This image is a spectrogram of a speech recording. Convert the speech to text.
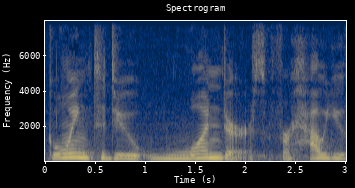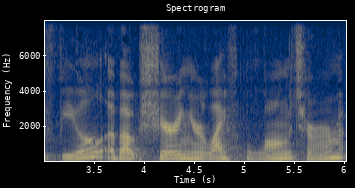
going to do wonders for how you feel about sharing your life long term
